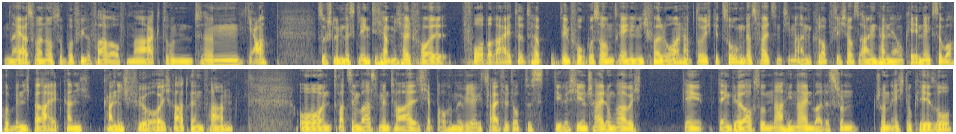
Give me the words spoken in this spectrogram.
naja, es waren auch super viele Fahrer auf dem Markt und ähm, ja, so schlimm das klingt, ich habe mich halt voll vorbereitet, habe den Fokus auch im Training nicht verloren, habe durchgezogen, dass falls ein Team anklopft, ich auch sagen kann, ja okay, nächste Woche bin ich bereit, kann ich kann ich für euch Radrennen fahren. Und trotzdem war es mental, ich habe auch immer wieder gezweifelt, ob das die richtige Entscheidung war, aber ich de denke auch so im Nachhinein war das schon, schon echt okay so.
